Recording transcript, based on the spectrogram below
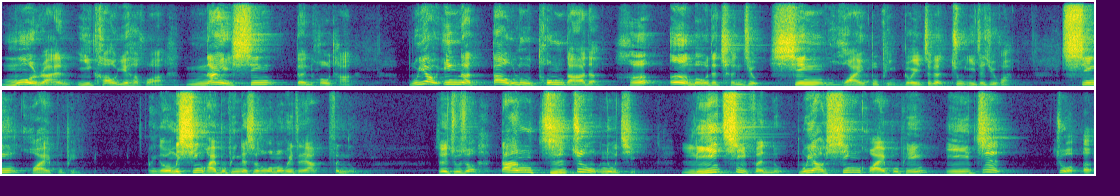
默然依靠耶和华，耐心等候他，不要因那道路通达的和恶谋的成就心怀不平。各位，这个注意这句话，心怀不平。那个我们心怀不平的时候，我们会怎样？愤怒。所以主说：当止住怒气，离弃愤怒，不要心怀不平，以致作恶。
